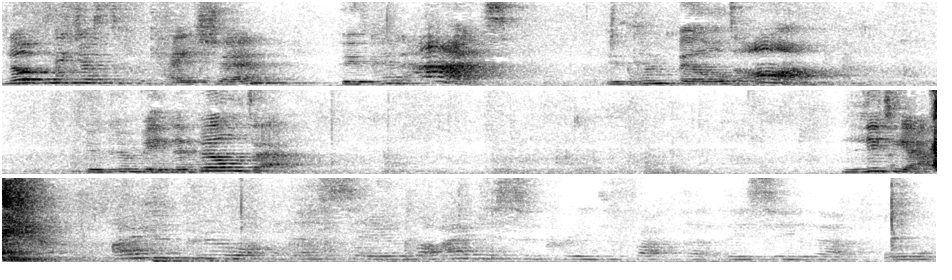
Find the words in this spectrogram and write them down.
lovely justification. Who can add? Who can build on? Who can be the builder? Lydia. I agree what they're saying, but I disagree with the fact that they say that all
